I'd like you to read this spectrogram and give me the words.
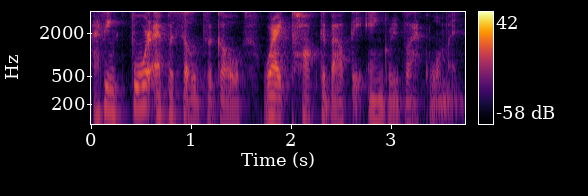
I think four episodes ago, where I talked about the angry black woman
